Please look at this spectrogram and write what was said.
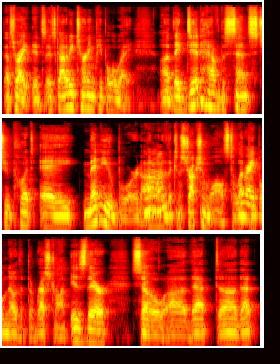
That's right. It's it's got to be turning people away. Uh, they did have the sense to put a menu board on one Mhm. of the construction walls to let Right. people know that the restaurant is there. So uh, that uh, that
